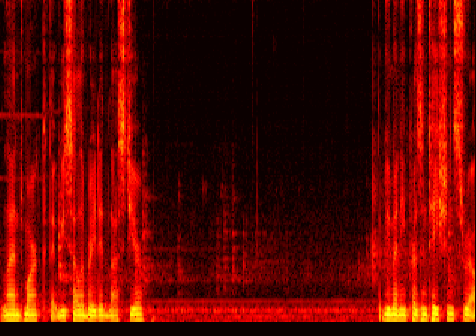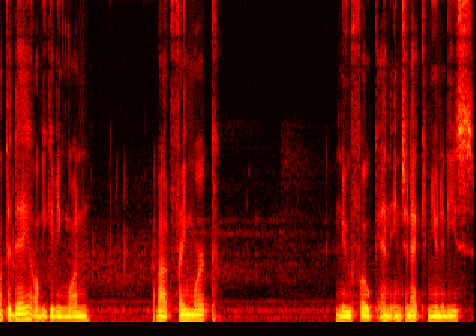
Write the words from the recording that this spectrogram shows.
landmark that we celebrated last year. There'll be many presentations throughout the day. I'll be giving one about Framework, new folk and internet communities.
